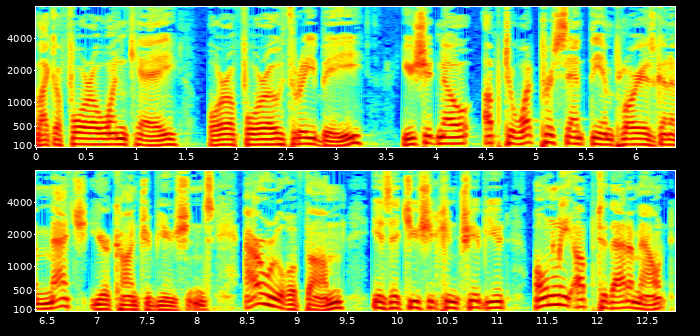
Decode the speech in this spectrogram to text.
like a 401k or a 403b, you should know up to what percent the employer is going to match your contributions. Our rule of thumb is that you should contribute only up to that amount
